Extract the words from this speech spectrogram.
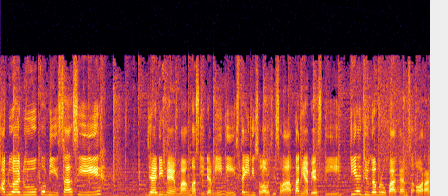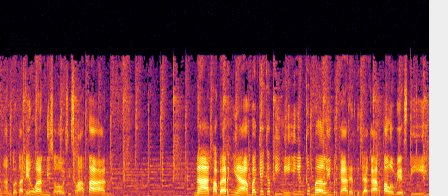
Aduh-aduh, kok bisa sih? Jadi memang Mas Idam ini stay di Sulawesi Selatan ya Besti. Ia juga merupakan seorang anggota dewan di Sulawesi Selatan. Nah, kabarnya Mbak Keket ini ingin kembali berkarir ke Jakarta loh, Besti.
